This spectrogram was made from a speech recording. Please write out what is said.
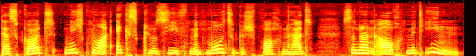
dass Gott nicht nur exklusiv mit Mose gesprochen hat, sondern auch mit ihnen.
